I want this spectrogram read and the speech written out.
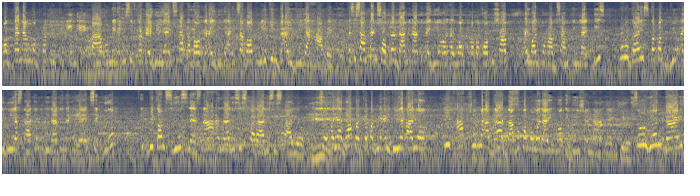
Huwag ka nang magpatutik-tutik pa. Kung may naisip kang idea, it's not about the idea. It's about making the idea happen. Kasi sometimes sobrang dami nating idea or I want to have a coffee shop, I want to have something like this. Pero guys, kapag yung ideas natin, hindi natin na-execute, it becomes useless. Na-analysis paralysis tayo. So kaya dapat kapag may idea tayo, take action na agad bago pa mawala yung motivation natin. Yes. So yun guys,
